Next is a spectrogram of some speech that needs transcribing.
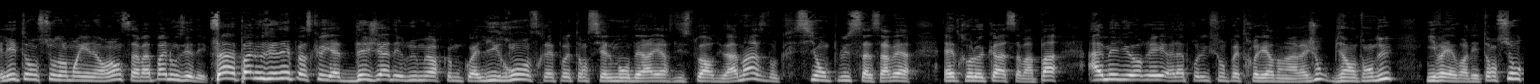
les tensions dans le Moyen-Orient, ça va pas nous aider. Ça va pas nous aider parce qu'il y a déjà des rumeurs comme quoi l'Iran serait potentiellement derrière l'histoire du Hamas. Donc, si en plus ça s'avère être le cas, ça va pas améliorer la production pétrolière dans la région. Bien entendu, il va y avoir des tensions,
